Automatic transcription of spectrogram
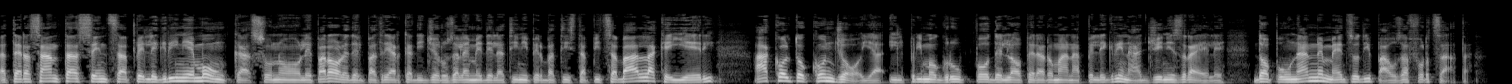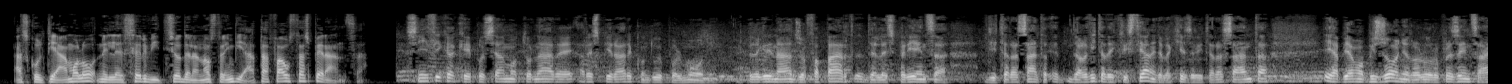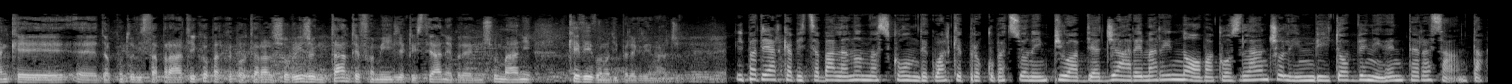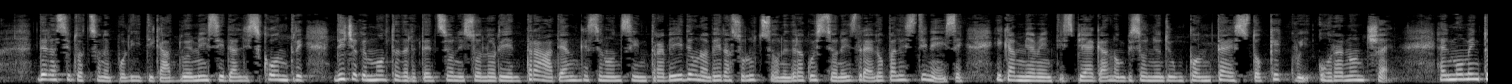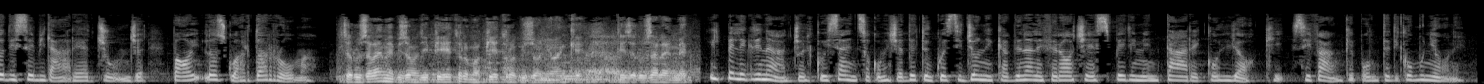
La Terra Santa senza pellegrini e monca sono le parole del patriarca di Gerusalemme dei Latini Pierbattista Pizzaballa che ieri ha accolto con gioia il primo gruppo dell'opera romana Pellegrinaggi in Israele dopo un anno e mezzo di pausa forzata. Ascoltiamolo nel servizio della nostra inviata Fausta Speranza. Significa che possiamo tornare a respirare con due polmoni. Il pellegrinaggio fa parte dell'esperienza di Terra Santa, della vita dei cristiani della Chiesa di Terra Santa e abbiamo bisogno della loro presenza anche eh, dal punto di vista pratico perché porterà il sorriso in tante famiglie cristiane, ebrei e musulmani che vivono di pellegrinaggio. Il patriarca Pizzaballa non nasconde qualche preoccupazione in più a viaggiare, ma rinnova con slancio l'invito a venire in Terra Santa. Della situazione politica a due mesi dagli scontri dice che molte delle tensioni sono rientrate, anche se non si intravede una vera soluzione della questione israelo-palestinese. I cambiamenti, spiega, hanno bisogno di un contesto che qui ora non c'è. È il momento di seminare, aggiunge, poi lo sguardo a Roma. Gerusalemme ha bisogno di Pietro, ma Pietro ha bisogno anche di Gerusalemme. Il pellegrinaggio, il cui senso, come ci ha detto in questi giorni il cardinale Feroci, è sperimentare con gli occhi, si fa anche ponte di comunione.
